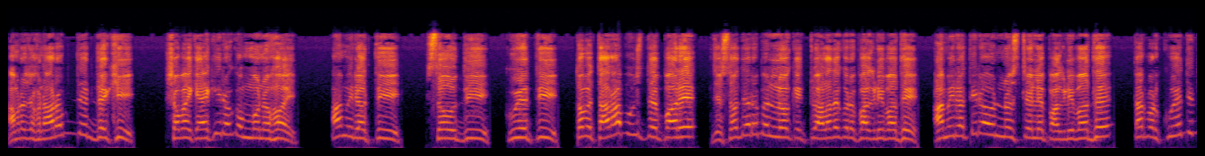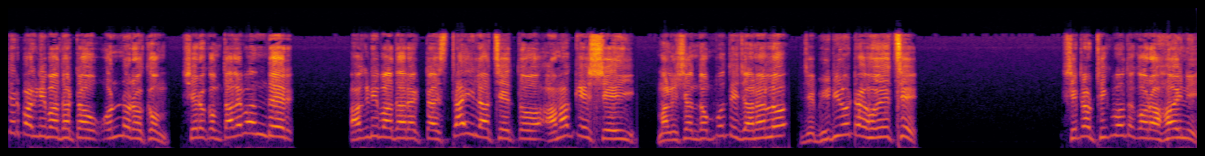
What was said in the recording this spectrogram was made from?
আমরা যখন আরবদের দেখি সবাইকে একই রকম মনে হয়। আমিরাতি, সৌদি, কুয়েতি, তবে তারা বুঝতে পারে যে সৌদি আরবের লোক একটু আলাদা করে পাগড়ি বাঁধে, আমিরাতিরা অন্য স্টাইলে পাগড়ি বাঁধে, তারপর কুয়েতিদের পাগড়ি বাঁধাটাও অন্য রকম। সেরকম তালেবানদের পাগড়ি বাঁধার একটা স্টাইল আছে, তো আমাকে সেই মালয়েশিয়ান দম্পতি জানালো যে ভিডিওটা হয়েছে, সেটাও ঠিকমতো করা হয়নি।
